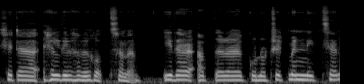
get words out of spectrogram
সেটা হেলদিভাবে হচ্ছে না। ইদার আপনারা কোনো ট্রিটমেন্ট নিচ্ছেন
